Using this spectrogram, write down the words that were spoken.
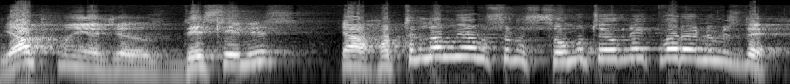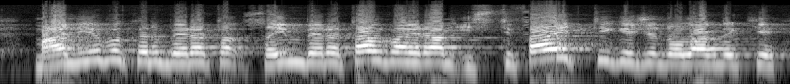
yapmayacağız deseniz ya hatırlamıyor musunuz? Somut örnek var önümüzde. Maliye Bakanı Berat, Sayın Berat Albayrak'ın istifa ettiği gece dolardaki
